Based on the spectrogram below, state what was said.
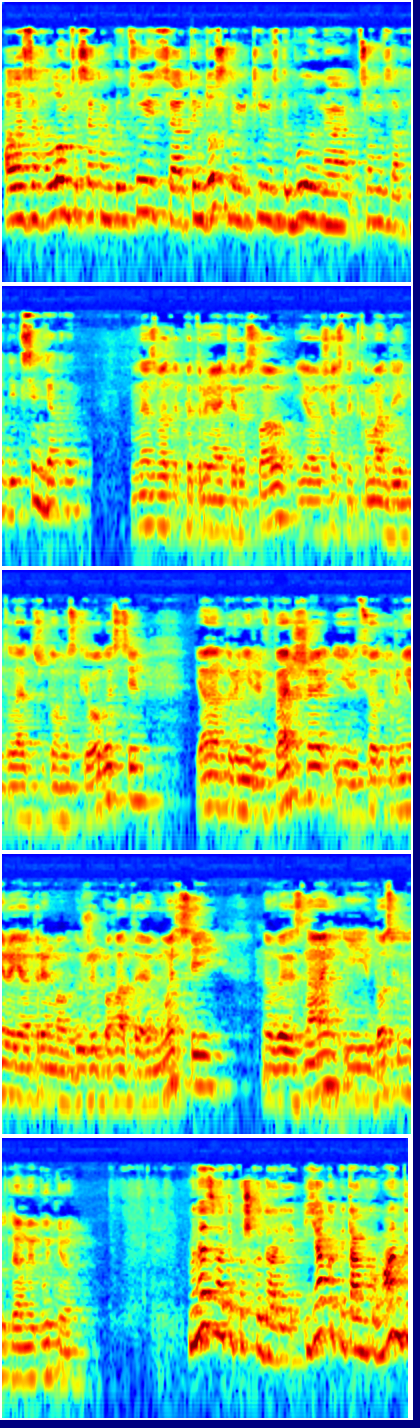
але загалом це все компенсується тим досвідом, який ми здобули на цьому заході. Всім дякую. Мене звати Петруняк Ярослав, я учасник команди Інтелект Житомирської області. Я на турнірі вперше, і від цього турніру я отримав дуже багато емоцій, нових знань і досвіду для майбутнього. Мене звати Пашко Дар'я. Я капітан команди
